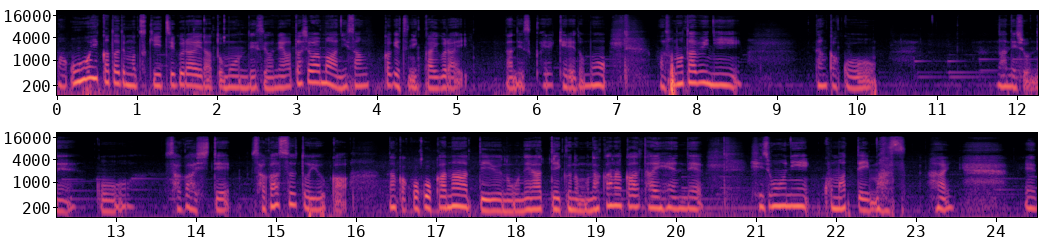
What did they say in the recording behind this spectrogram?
まあ、多い方でも月1ぐらいだと思うんですよね。私はまあ23ヶ月に1回ぐらいなんですけれども、まあ、その度になんかこう何でしょうねこう探して探すというかなんかここかなっていうのを狙っていくのもなかなか大変で非常に困っています。はいえっ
